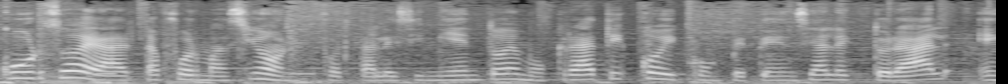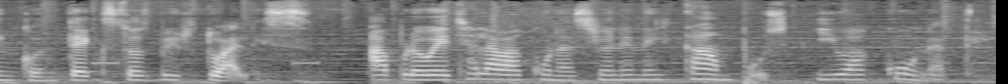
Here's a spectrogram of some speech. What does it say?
Curso de alta formación, fortalecimiento democrático y competencia electoral en contextos virtuales. Aprovecha la vacunación en el campus y vacúnate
